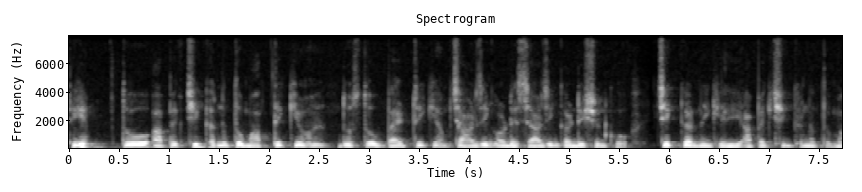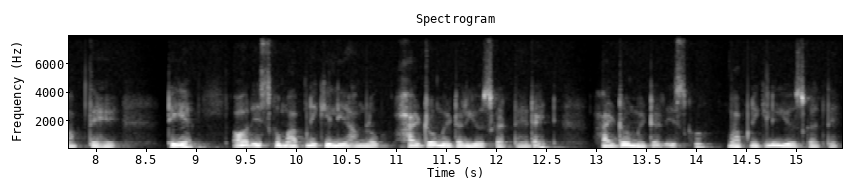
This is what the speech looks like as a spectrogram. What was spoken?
ठीक है? तो अपेक्षिक घनत्व तो मापते क्यों हैं? दोस्तों, बैटरी की हम चार्जिंग और डिस्चार्जिंग कंडीशन को चेक करने के लिए अपेक्षिक घनत्व मापते हैं, ठीक है? और इसको मापने के लिए हम लोग हाइड्रोमीटर यूज़ करते हैं, राइट? हाइड्रोमीटर इसको मापने के लिए यूज़ करते हैं।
